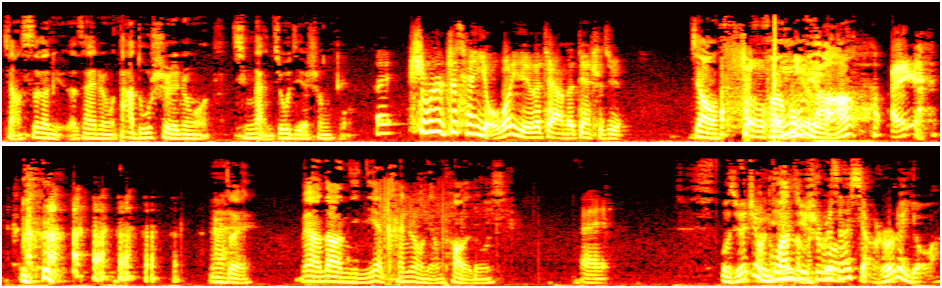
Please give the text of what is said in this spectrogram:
讲四个女的在这种大都市的这种情感纠结生活，哎，是不是之前有过一个这样的电视剧？叫粉《红女郎》。哎，哎，，对，没想到你你也看这种娘炮的东西。哎，我觉得这种不电视剧是不是咱小时候就有啊？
